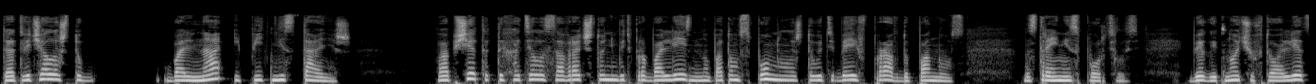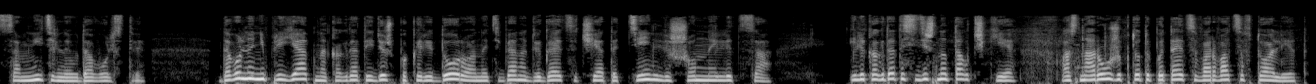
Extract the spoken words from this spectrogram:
Ты отвечала, что больна и пить не станешь. Вообще-то ты хотела соврать что-нибудь про болезнь, но потом вспомнила, что у тебя и вправду понос. Настроение испортилось. Бегать ночью в туалет — сомнительное удовольствие — Довольно неприятно, когда ты идешь по коридору, а на тебя надвигается чья-то тень, лишенная лица. Или когда ты сидишь на толчке, а снаружи кто-то пытается ворваться в туалет.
